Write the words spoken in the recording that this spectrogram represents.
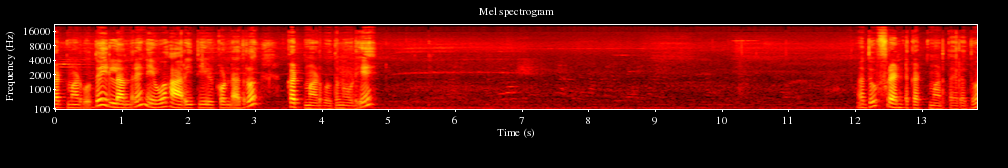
ಕಟ್ ಮಾಡ್ಬೋದು, ಇಲ್ಲಾಂದರೆ ನೀವು ಆ ರೀತಿ ಹಿಡ್ಕೊಂಡಾದರೂ ಕಟ್ ಮಾಡ್ಬೋದು ನೋಡಿ. ಅದು ಫ್ರಂಟ್ ಕಟ್ ಮಾಡ್ತಾ ಇರೋದು.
